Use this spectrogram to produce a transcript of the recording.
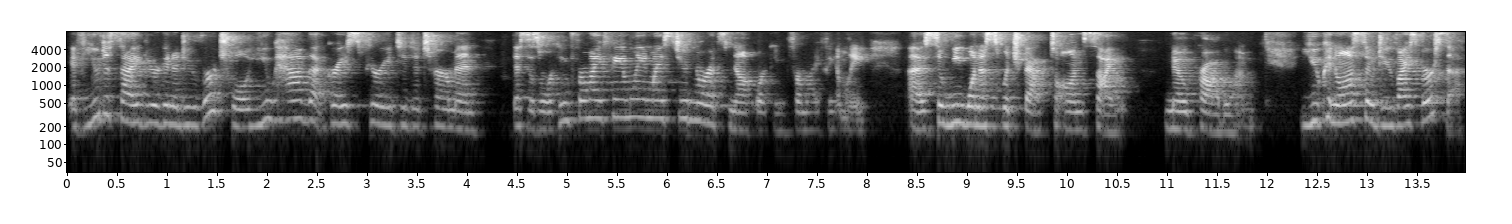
if you decide you're going to do virtual, you have that grace period to determine this is working for my family and my student or it's not working for my family. Uh, so we want to switch back to on-site, no problem. You can also do vice versa.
